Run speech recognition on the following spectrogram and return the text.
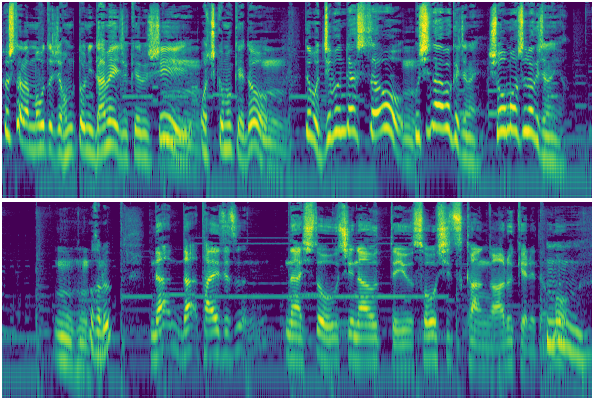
そしたらもう僕たちは本当にダメージ受けるし、うん。落ち込むけど、うん。でも自分らしさをん。失うわけじゃない。消耗するわけじゃないやんうんうん。うんわかる、なんだ大切な人を失うっていう喪失感があるけれども、うん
